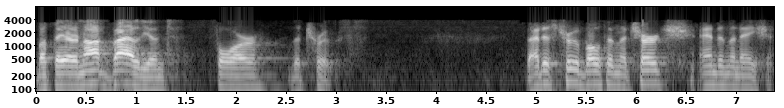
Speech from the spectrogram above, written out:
but they are not valiant for the truth. That is true both in the church and in the nation.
